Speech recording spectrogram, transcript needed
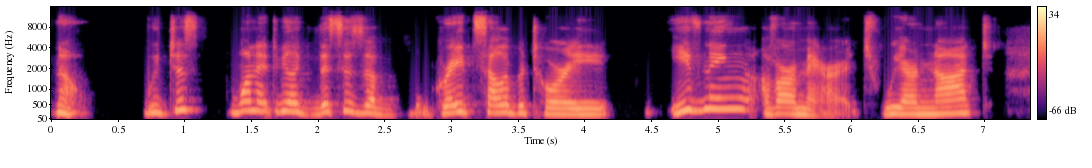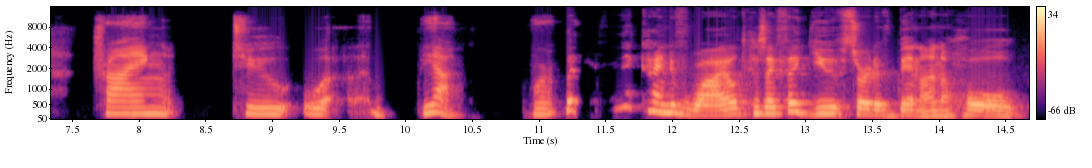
No, we just want it to be like this is a great celebratory evening of our marriage. We are not trying to, w- uh, yeah, we're But isn't it kind of wild? Because I feel like you've sort of been on a whole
